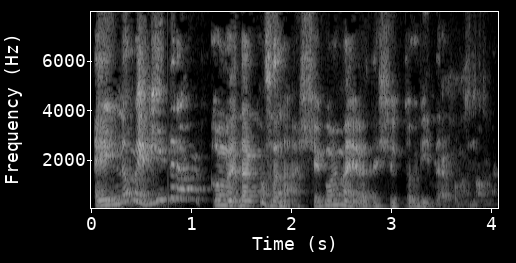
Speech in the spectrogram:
E il nome Vidra come, da cosa nasce? Come mai avete scelto Vidra come nome?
